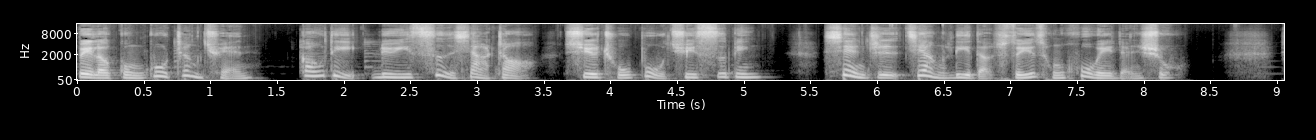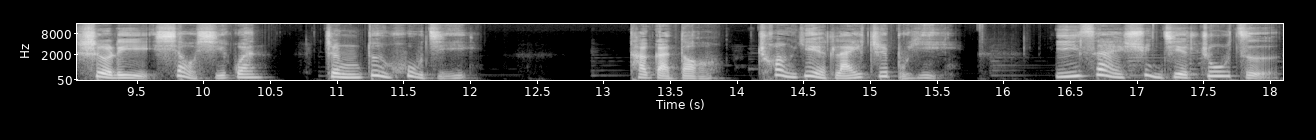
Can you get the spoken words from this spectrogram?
为了巩固政权，高帝屡次下诏削除部区私兵，限制将吏的随从护卫人数，设立校习官，整顿户籍。他感到创业来之不易，一再训诫诸子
